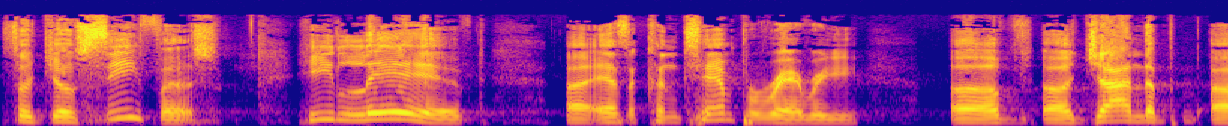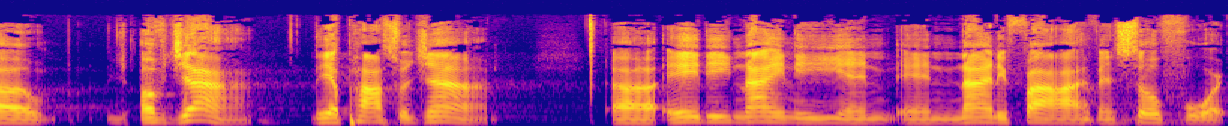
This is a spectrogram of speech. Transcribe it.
So Josephus he lived uh, as a contemporary of uh, John, the, uh, of John, the Apostle John, uh, 80, 90, and, and 95, and so forth.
